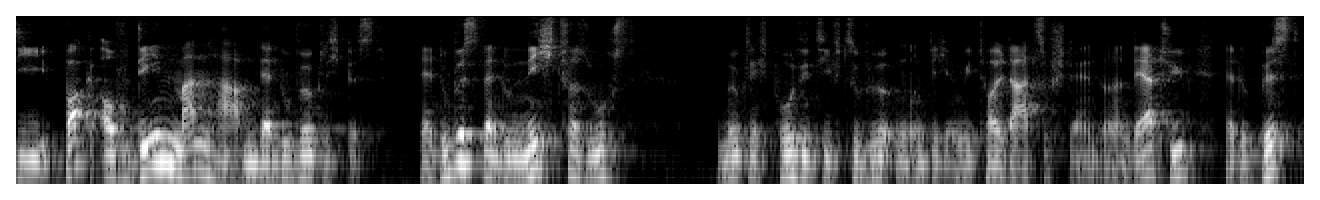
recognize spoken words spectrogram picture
die Bock auf den Mann haben, der du wirklich bist. Der du bist, wenn du nicht versuchst, möglichst positiv zu wirken und dich irgendwie toll darzustellen, sondern der Typ, der du bist,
